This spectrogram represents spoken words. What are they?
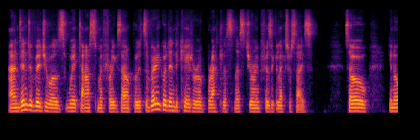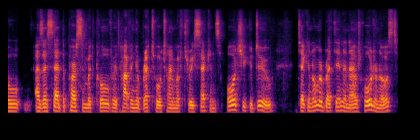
And individuals with asthma, for example, it's a very good indicator of breathlessness during physical exercise. So, you know, as I said, the person with COVID having a breath hold time of three seconds, all she could do Take a normal breath in and out, hold her nose.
